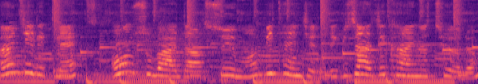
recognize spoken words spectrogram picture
Öncelikle 10 su bardağı suyumu bir tencerede güzelce kaynatıyorum.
